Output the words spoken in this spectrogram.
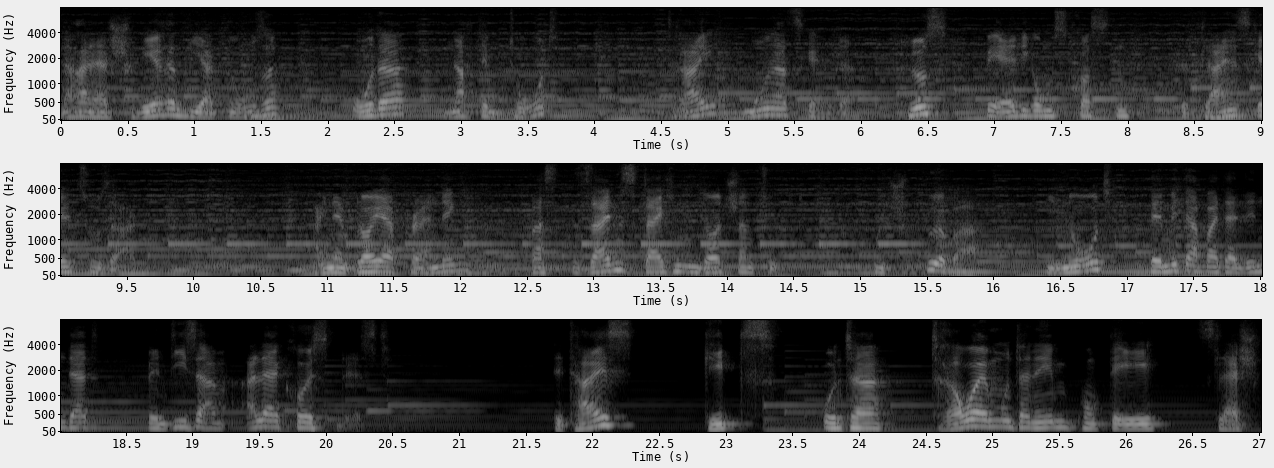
nach einer schweren Diagnose oder nach dem Tod drei Monatsgehälter plus Beerdigungskosten für kleines Geld zusagen. Ein Employer Branding, was seinesgleichen in Deutschland sucht und spürbar die Not der Mitarbeiter lindert, wenn diese am allergrößten ist. Details gibt's unter trauerimunternehmen.de slash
